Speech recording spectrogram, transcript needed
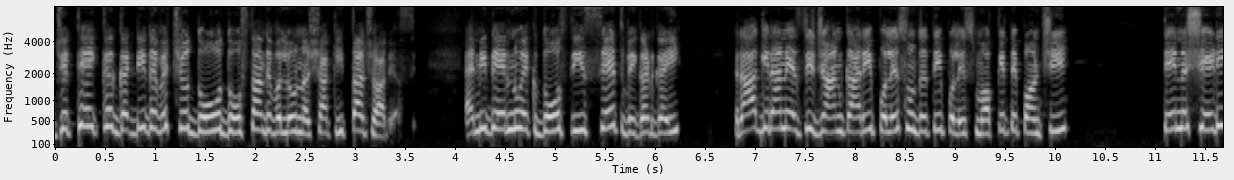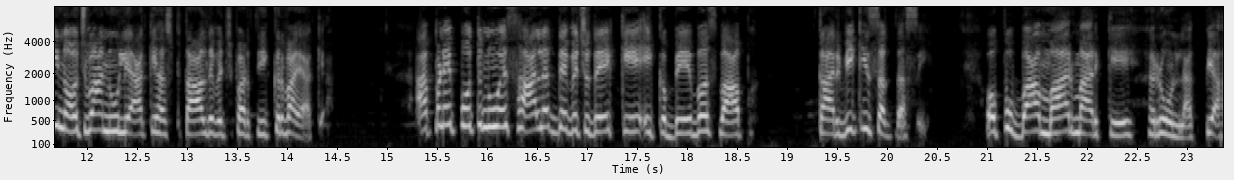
ਜਿੱਥੇ ਇੱਕ ਗੱਡੀ ਦੇ ਵਿੱਚ ਦੋ ਦੋਸਤਾਂ ਦੇ ਵੱਲੋਂ ਨਸ਼ਾ ਕੀਤਾ ਜਾ ਰਿਹਾ ਸੀ। ਐਨੀ ਦੇਰ ਨੂੰ ਇੱਕ ਦੋਸਤ ਦੀ ਸਿਹਤ ਵਿਗੜ ਗਈ। ਰਾਹਗੀਰਾਂ ਨੇ ਇਸ ਦੀ ਜਾਣਕਾਰੀ ਪੁਲਿਸ ਨੂੰ ਦਿੱਤੀ। ਪੁਲਿਸ ਮੌਕੇ ਤੇ ਪਹੁੰਚੀ। ਤੇ ਨਸ਼ੇੜੀ ਨੌਜਵਾਨ ਨੂੰ ਲਿਆ ਕੇ ਹਸਪਤਾਲ ਦੇ ਵਿੱਚ ਭਰਤੀ ਕਰਵਾਇਆ ਗਿਆ। ਆਪਣੇ ਪੁੱਤ ਨੂੰ ਇਸ ਹਾਲਤ ਦੇ ਵਿੱਚ ਦੇਖ ਕੇ ਇੱਕ ਬੇਬਸ ਬਾਪ ਕਰ ਵੀ ਕੀ ਸਕਦਾ ਸੀ। ਉਹ ਪੁੱਬਾ ਮਾਰ-ਮਾਰ ਕੇ ਰੋਣ ਲੱਗ ਪਿਆ।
